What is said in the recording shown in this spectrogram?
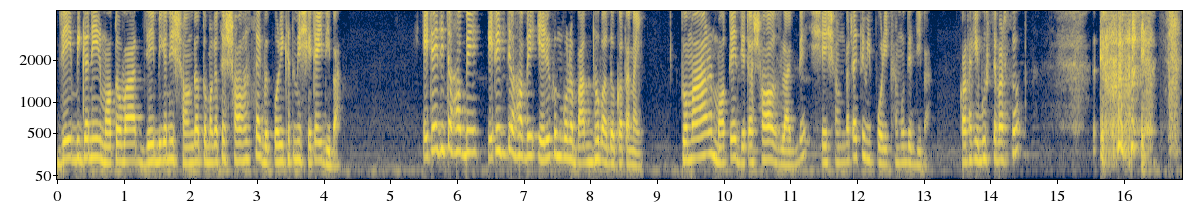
যে বিজ্ঞানীর মতবাদ যে বিজ্ঞানীর সংজ্ঞা তোমার কাছে সহজ লাগবে, পরীক্ষা তুমি সেটাই দিবা। এটাই দিতে হবে, এটাই দিতে হবে, এরকম কোনো বাধ্যবাধকতা নাই। তোমার মতে যেটা সহজ লাগবে, সেই সংজ্ঞাটাই তুমি পরীক্ষার মধ্যে দিবা। কথা কি বুঝতে পারছ?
